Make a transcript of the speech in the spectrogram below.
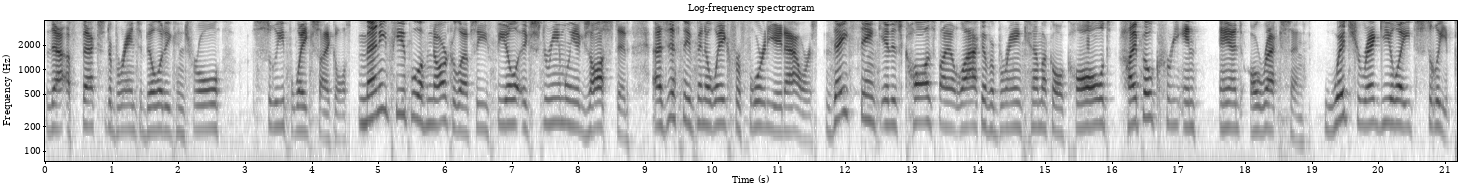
that affects the brain's ability to control sleep wake cycles. Many people with narcolepsy feel extremely exhausted, as if they've been awake for 48 hours. They think it is caused by a lack of a brain chemical called hypocretin and orexin, which regulates sleep.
